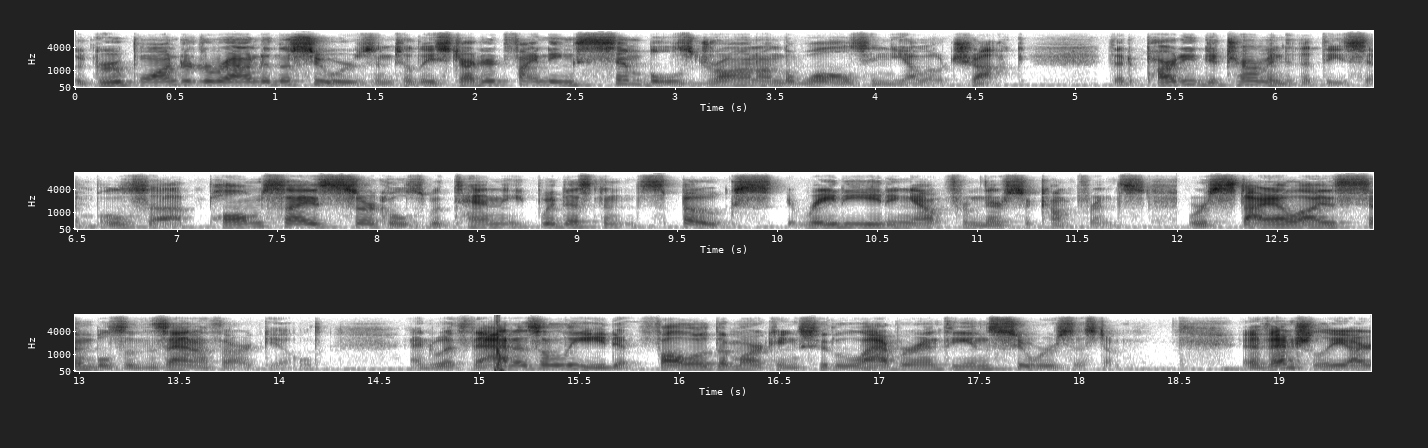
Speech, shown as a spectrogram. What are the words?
The group wandered around in the sewers until they started finding symbols drawn on the walls in yellow chalk. The party determined that these symbols, uh, palm sized circles with ten equidistant spokes radiating out from their circumference, were stylized symbols of the Xanathar Guild, and with that as a lead, followed the markings through the labyrinthian sewer system. Eventually, our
